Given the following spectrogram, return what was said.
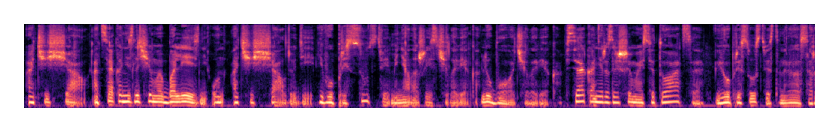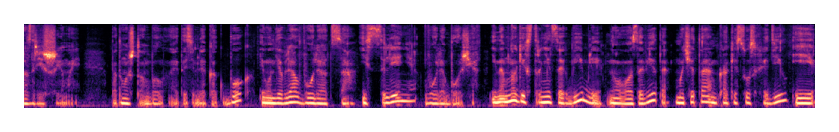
очищал от всякой неизлечимой болезни. Он очищал людей. Его присутствие меняло жизнь человека, любого человека. Всякая неразрешимая ситуация в его присутствии становилась разрешимой потому что он был на этой земле как Бог, и он являл волю Отца, исцеление – воля Божья. И на многих страницах Библии Нового Завета мы читаем, как Иисус ходил и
